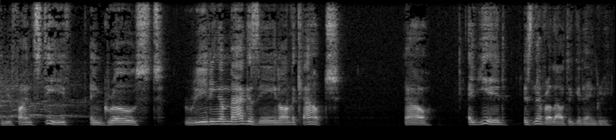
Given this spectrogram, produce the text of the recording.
And you find Steve engrossed, reading a magazine on the couch. Now, a Yid is never allowed to get angry.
